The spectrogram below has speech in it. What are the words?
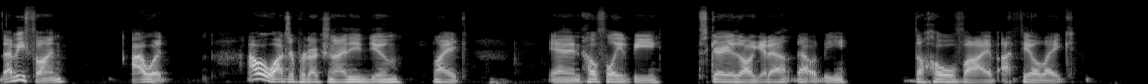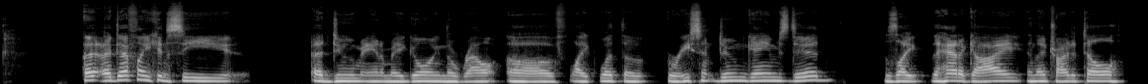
that'd be fun. I would. I would watch a production ID Doom. Like, and hopefully it'd be scary as all get out. That would be the whole vibe. I feel like. I, I definitely can see a Doom anime going the route of like what the recent Doom games did. It was like they had a guy and they tried to tell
